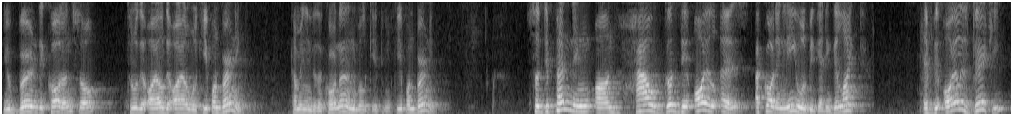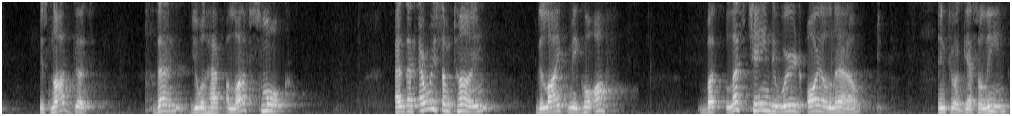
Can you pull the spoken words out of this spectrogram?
you burn the cotton so through the oil, the oil will keep on burning, coming into the corner, and will, it will keep on burning. So, depending on how good the oil is, accordingly, you will be getting the light. If the oil is dirty, it's not good, then you will have a lot of smoke, and then every some time the light may go off. But let's change the word oil now into a gasoline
